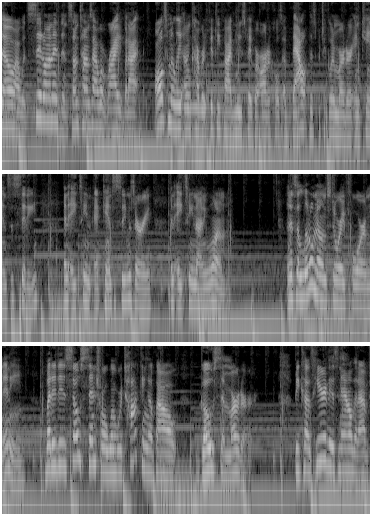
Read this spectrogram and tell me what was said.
So I would sit on it, then sometimes I would write, but I ultimately uncovered 55 newspaper articles about this particular murder in Kansas City in 18 at Kansas City, Missouri in 1891. And it's a little known story for many, but it is so central when we're talking about ghosts and murder. Because here it is now that I've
